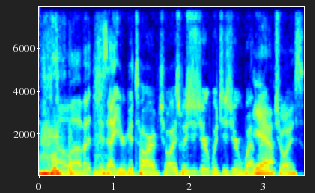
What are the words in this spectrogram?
I love it. Is that your guitar of choice? Which is your which is your weapon Yeah. of choice?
